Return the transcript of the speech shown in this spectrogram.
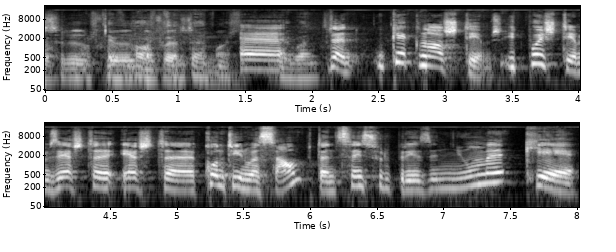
Subscreveu. Não foi a portanto, cerimónia. mas- Levante. Portanto, o que é que nós temos? E depois temos esta, esta continuação, portanto, sem surpresa nenhuma, que é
